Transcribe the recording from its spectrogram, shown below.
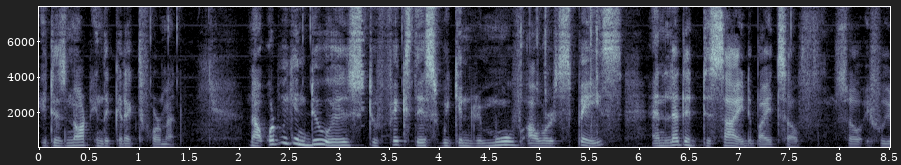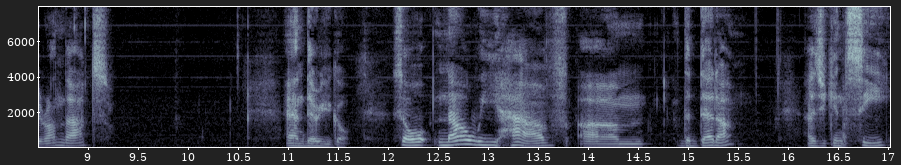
it is not in the correct format. Now what we can do is to fix this we can remove our space and let it decide by itself. So if we run that and there you go. So now we have um, the data as you can see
